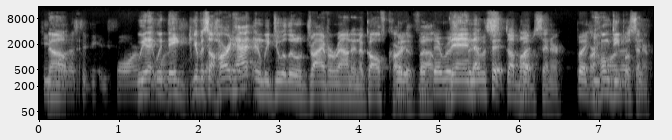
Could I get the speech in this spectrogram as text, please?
He No. wanted us to be informed. we wanted they give us a hard hat and we do a little drive around in a golf cart But- of but uh, there was- then that was. StubHub But- Center but or Home Depot us to- Center.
